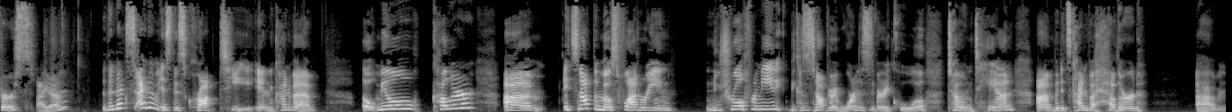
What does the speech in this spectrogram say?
first item. The next item is this crop tee in kind of a oatmeal color. Um, it's not the most flattering neutral for me because it's not very warm. This is a very cool tone tan, um, but it's kind of a heathered, um,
